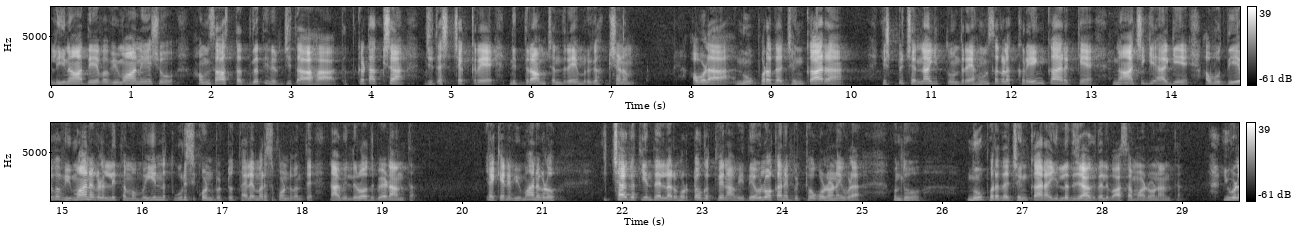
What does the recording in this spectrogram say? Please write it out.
ಲೀನಾ ದೇವ ವಿಮಾನೇಶು ಹಂಸಾಸ್ತದ್ಗತಿ ನಿರ್ಜಿತಾ ತತ್ಕಟಾಕ್ಷ ಜಿತಶ್ಚಕ್ರೆ ನಿದ್ರಾಂ ಚಂದ್ರೇ ಮೃಗಕ್ಷಣಂ. ಅವಳ ನೂಪುರದ ಝಂಕಾರ ಎಷ್ಟು ಚೆನ್ನಾಗಿತ್ತು ಅಂದರೆ ಹಂಸಗಳ ಕ್ರೇಂಕಾರಕ್ಕೆ ನಾಚಿಗೆ ಆಗಿ ಅವು ದೇವ ವಿಮಾನಗಳಲ್ಲಿ ತಮ್ಮ ಮೈಯನ್ನು ತೂರಿಸಿಕೊಂಡ್ಬಿಟ್ಟು ತಲೆ ಮರೆಸಿಕೊಂಡವಂತೆ ನಾವಿಲ್ಲಿರೋದು ಬೇಡ ಅಂತ. ಯಾಕೆಂದರೆ ವಿಮಾನಗಳು ಇಚ್ಛಾಗತಿಯಿಂದ ಎಲ್ಲರೂ ಹೊರಟೋಗುತ್ತವೆ ನಾವು ಈ ದೇವಲೋಕನೇ ಬಿಟ್ಟು ಹೋಗೋಣ ಇವಳ ಒಂದು ನೂಪುರದ ಝಂಕಾರ ಇಲ್ಲದ ಜಾಗದಲ್ಲಿ ವಾಸ ಮಾಡೋಣ ಅಂತ. ಇವಳ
